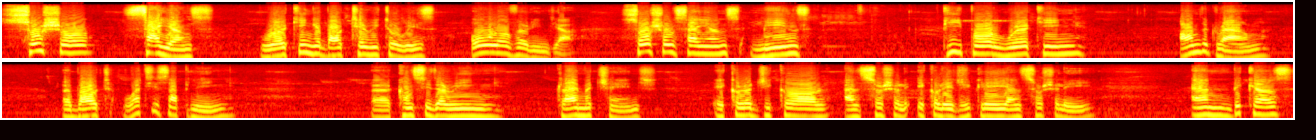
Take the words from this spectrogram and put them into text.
social science working about territories all over India. Social science means people working on the ground about what is happening, uh, considering climate change, ecological and social, ecologically and socially, and because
